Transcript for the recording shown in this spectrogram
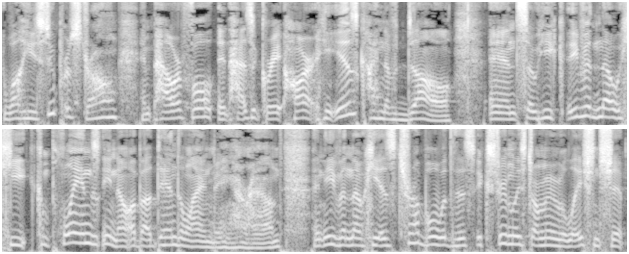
while he's super strong and powerful and has a great heart, he is kind of dull. And so he, even though he complains, you know, about Dandelion being around, and even though he has trouble with this extremely stormy relationship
